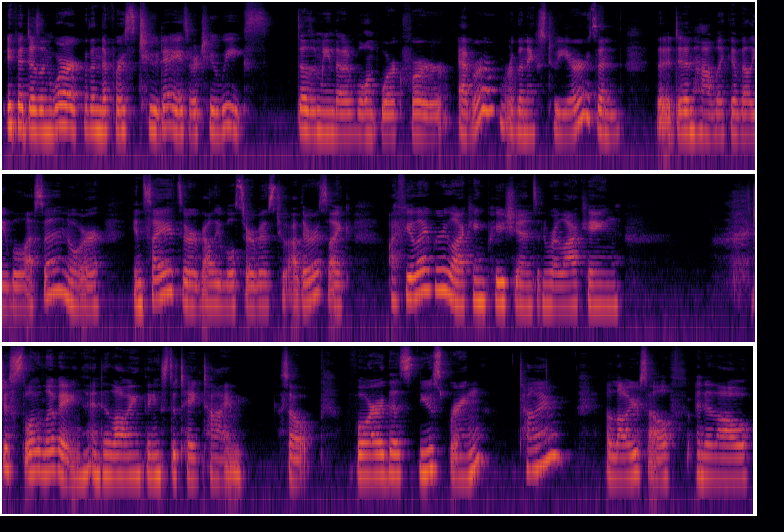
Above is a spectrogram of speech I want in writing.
if it doesn't work within the first two days or two weeks doesn't mean that it won't work forever or the next two years and that it didn't have like a valuable lesson or insights or valuable service to others. Like, I feel like we're lacking patience and we're lacking just slow living and allowing things to take time. So, for this new spring time, allow yourself and allow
